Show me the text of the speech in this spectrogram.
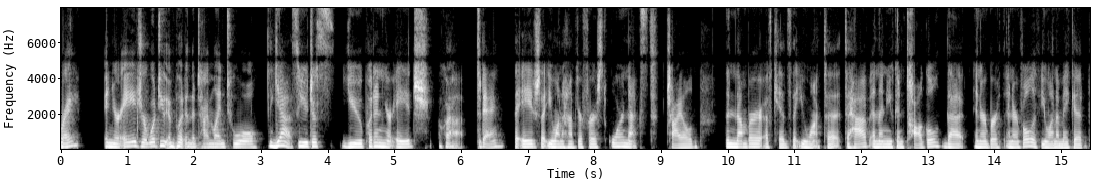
right? In your age, or what do you input in the timeline tool? Yeah, so you just you put in your age Okay. uh, today, the age that you want to have your first or next child, the number of kids that you want to to have, and then you can toggle that interbirth interval if you want to make it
